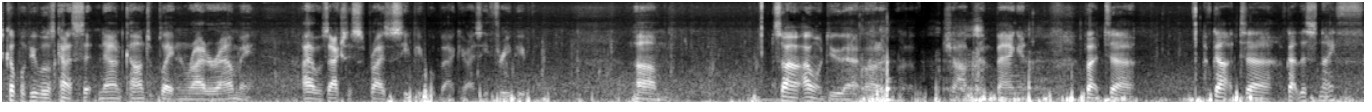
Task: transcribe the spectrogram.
a couple of people just kind of sitting down, contemplating right around me. I was actually surprised to see people back here. I see three people. Um, so I, I, won't do that. A lot of, a lot of chopping and banging. But uh, I've got uh, I've got this knife.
